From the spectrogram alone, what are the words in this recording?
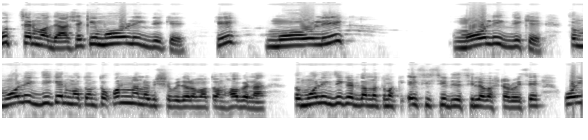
গুচ্ছের মধ্যে আসে কি মৌলিক দিকে? কি? মৌলিক মৌলিক দিকে। তো মৌলিক দিকের মতন তো অন্যান্য বিশ্ববিদ্যালয়ের মতন হবে না। তো মৌলিক দিকের জন্য তোমাকে এইচএসসির যে সিলেবাসটা রয়েছে, ওই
